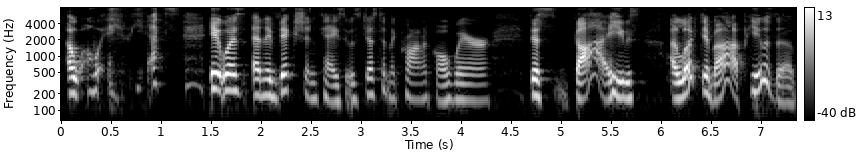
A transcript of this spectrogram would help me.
oh, oh yes, it was an eviction case. It was just in the Chronicle where this guy. He was. I looked him up. He was a.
